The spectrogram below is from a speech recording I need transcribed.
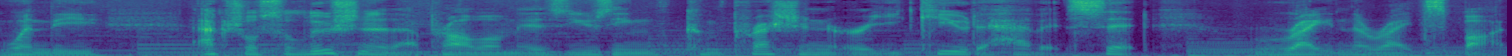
when the actual solution to that problem is using compression or EQ to have it sit right in the right spot.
